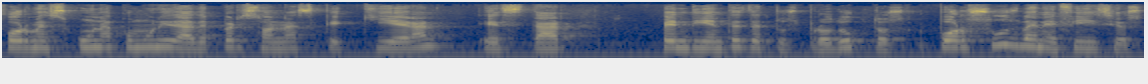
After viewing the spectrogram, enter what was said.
formes una comunidad de personas que quieran estar pendientes de tus productos por sus beneficios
